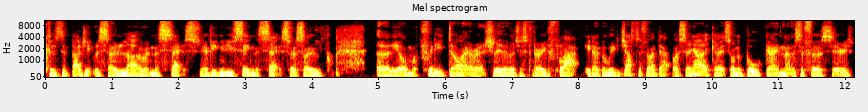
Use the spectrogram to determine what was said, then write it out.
because the budget was so low and the sets, if you, you've seen the sets are so early on were pretty dire actually. They were just very flat you know but we justified that by saying oh okay it's on a board game. That was the first series.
